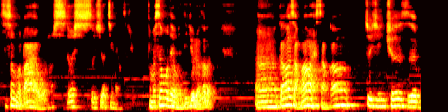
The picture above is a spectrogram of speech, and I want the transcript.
至少勿败闲话，侬前头首先要进两只球。葛末申花队问题就聊到搿搭。嗯，讲讲上港伐？上港最近确实是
